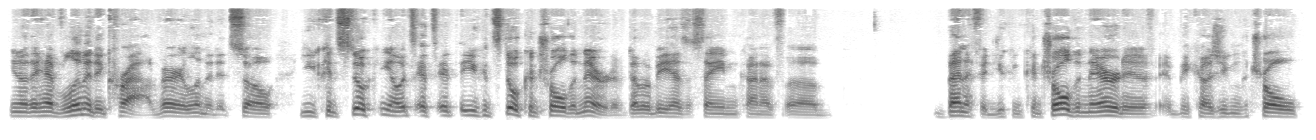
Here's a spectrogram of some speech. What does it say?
you know they have limited crowd, very limited, so you can still, you know, it's, it's it, you can still control the narrative. WB has the same kind of uh, benefit. You can control the narrative because you can control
